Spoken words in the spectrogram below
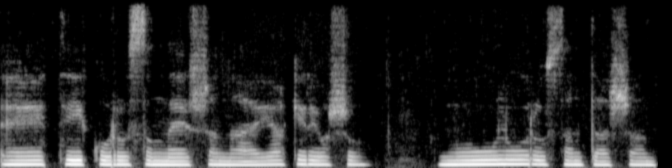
Eti kurusoneshanaya kiriosho. Muluru Santashan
